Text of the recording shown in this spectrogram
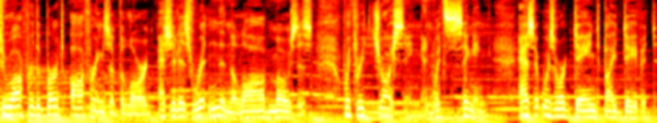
to offer the burnt offerings of the Lord, as it is written in the law of Moses, with rejoicing and with singing, as it was ordained by David.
